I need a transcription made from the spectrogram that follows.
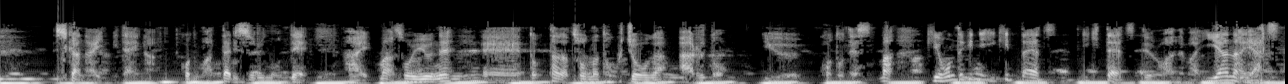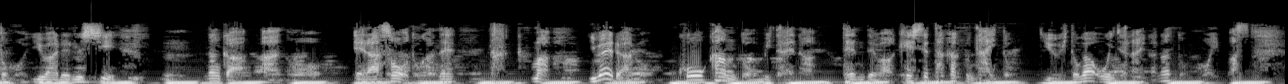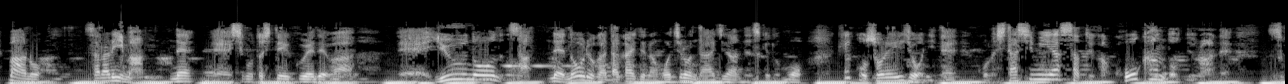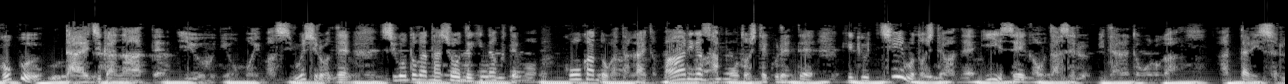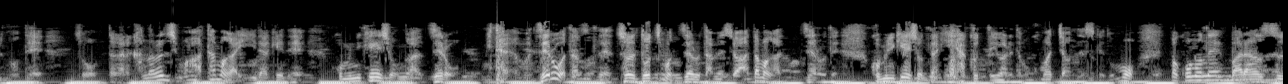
しかないみたいなこともあったりするので、はい。まあそういうね、えー、と、ただそんな特徴があるということです。まあ、基本的に生きったやつ、生きたやつっていうのはね、まあ嫌なやつとも言われるし、うん、なんか、あの、偉そうとかね、まあ、いわゆるあの、好感度みたいな点では決して高くないと。いう人が多いんじゃないかなと思います。まあ、あの、サラリーマンね、えー、仕事していく上では、えー、有能さ、ね、能力が高いというのはもちろん大事なんですけども、結構それ以上にね、この親しみやすさというか好感度っていうのはね、すごく大事かなっていうふうに思いますし、むしろね、仕事が多少できなくても、好感度が高いと周りがサポートしてくれて、結局チームとしてはね、いい成果を出せるみたいなところがあったりするので、そう、だから必ずしも頭がいいだけで、コミュニケーションがゼロみたいな、ゼロは多分ね、それどっちもゼロダメですよ。頭がゼロで、コミュニケーションだけ100って言われても困っちゃうんですけども、まあ、このね、バランス、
